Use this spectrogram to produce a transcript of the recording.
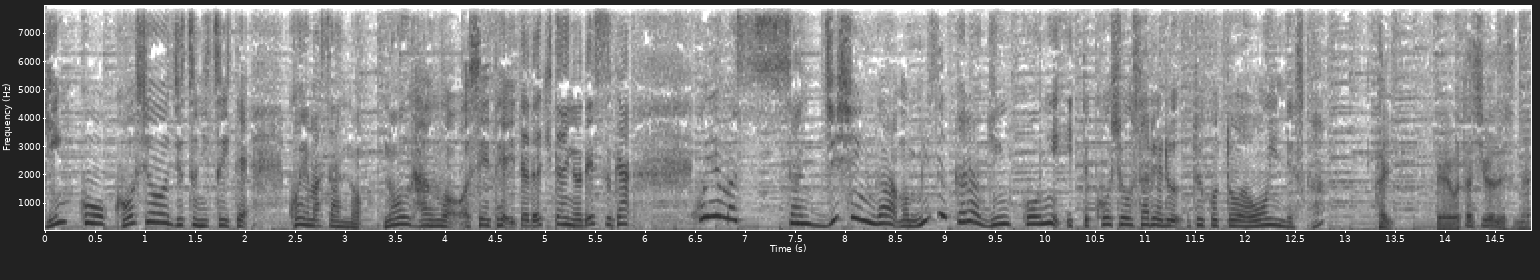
銀行交渉術について小山さんのノウハウを教えていただきたいのですが小山さん自身がもう自ら銀行に行って交渉されるということは多いんですか？はい、えー、私はですね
